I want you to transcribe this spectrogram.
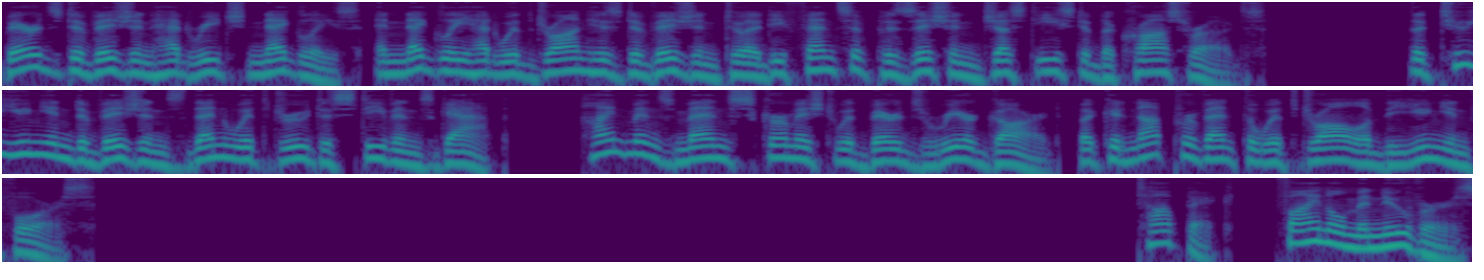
Baird's division had reached Negley's, and Negley had withdrawn his division to a defensive position just east of the crossroads. The two Union divisions then withdrew to Stevens Gap. Hindman's men skirmished with Baird's rear guard, but could not prevent the withdrawal of the Union force. Final maneuvers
